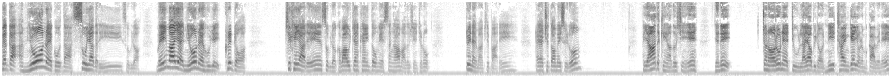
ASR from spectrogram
ဘက်ကအမျိုးအနွယ်ကိုသာဆိုရသည်ဆိုပြီးတော့မိမရဲ့အမျိုးအနွယ်ဟူ၍ခရစ်တော် ဖြစ်ခဲ့ရတယ်ဆိုပြီးတော့ကပ္ပဦးကျမ်းခန်း3ငယ်15မှာဆိုရှင်ကျွန်တော်တွေ့နိုင်မှာဖြစ်ပါတယ်။ဒါကြောင့်ချစ်တော်မိတ်ဆွေတို့ဖရာသခင်ဟာလို့ရှိရင်ယနေ့ကျွန်တော်တို့နဲ့အတူလာရောက်ပြီးတော့နေထိုင်ခဲ့ရုံနဲ့မကဘဲနဲ့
